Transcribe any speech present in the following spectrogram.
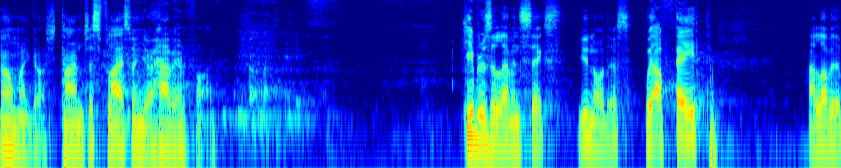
Oh my gosh, time just flies when you're having fun. Hebrews 11:6, you know this. Without faith, I love it, the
